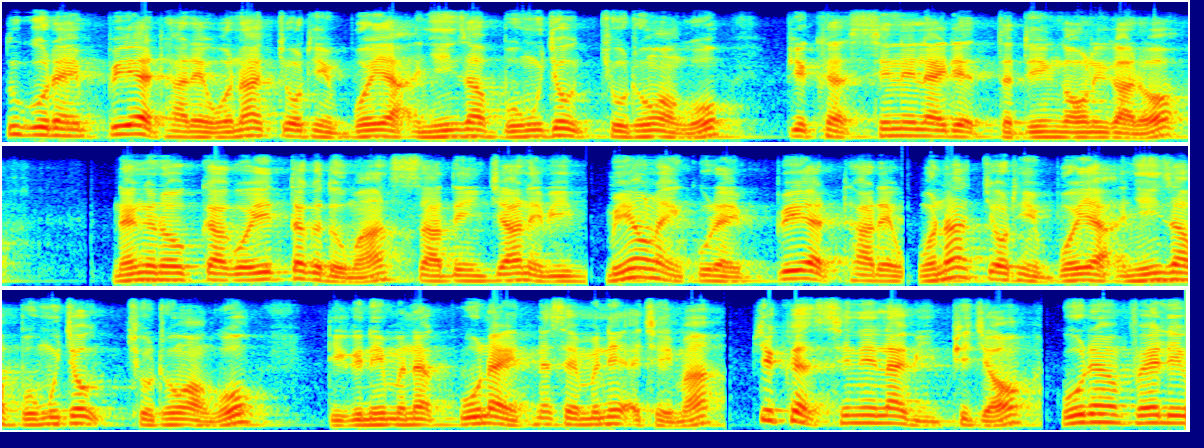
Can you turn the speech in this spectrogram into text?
သူကိုယ်တိုင်ပေးအပ်ထားတဲ့ဝနကြောထင်ဘွဲရအငိမ့်စားဘုံမှုချုပ်ချိုထုံးအောင်ကိုပြစ်ခတ်ဆင်းလင်းလိုက်တဲ့သတင်းကောင်းလေးကတော့နိုင်ငံတော်ကာကွယ်ရေးတက္ကသိုလ်မှာစာသင်ကြားနေပြီးမင်းအောင်လှိုင်ကိုယ်တိုင်ပေးအပ်ထားတဲ့ဝနကြော်ထင်ဘွဲရအငိမ့်စားဘုံမှုချုပ်ချိုထုံးအောင်ကို ဒီကနေ့မနက်9:20မိနစ်အချိန်မှာပြစ်ခတ်ဆင်းလင်းလိုက်ပြီးဖြစ်ကြောင်း Golden Valley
